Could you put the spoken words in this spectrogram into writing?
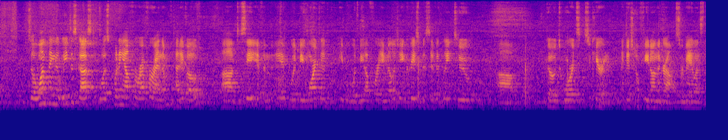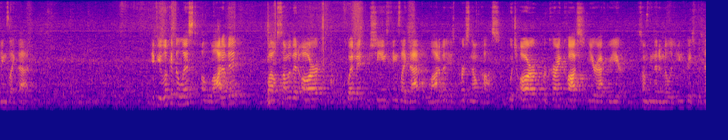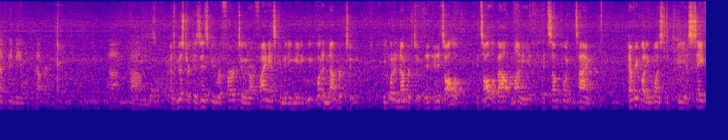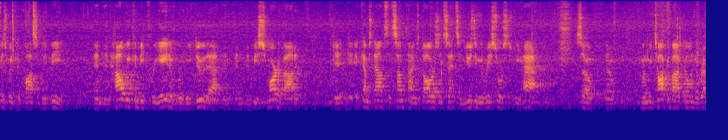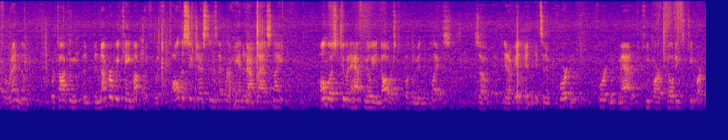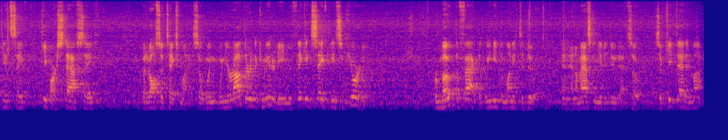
So one thing that we discussed was putting out for referendum at a vote um, to see if it would be warranted, people would be up for a millage increase specifically to um, go towards security, additional feet on the ground, surveillance, things like that. If you look at the list, a lot of it, while some of it are equipment, machines, things like that, a lot of it is personnel costs, which are recurring costs year after year, something that a millage increase would definitely be able to cover. Um, As Mr. Kaczynski referred to in our Finance Committee meeting, we put a number to it. We put a number to it, and- and it's all, it's all about money. At- At some point in time, everybody wants to be as safe as we can possibly be, and, and how we can be creative when we do that and, and- and be smart about it, it, it comes down to sometimes dollars and cents and using the resources we have. So, you know, when we talk about going to referendum, we're talking, the, the number we came up with, with all the suggestions that were handed out last night, almost two and a half million dollars to put them into place. So, you know, it, it, it's an important, important matter to keep our buildings, to keep our kids safe, keep our staff safe, but it also takes money. So when, when you're out there in the community and you're thinking safety and security, promote the fact that we need the money to do it. And, and I'm asking you to do that. So, so keep that in mind.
